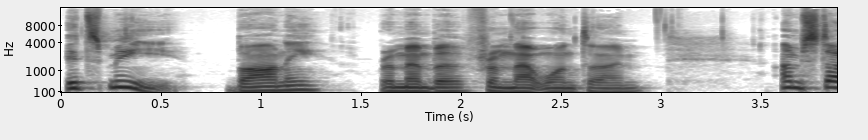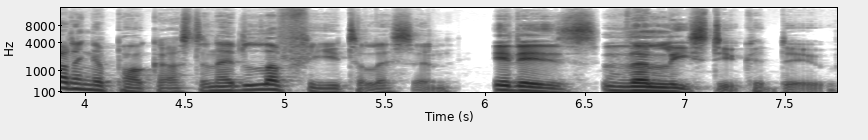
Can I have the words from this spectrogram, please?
it's me, Barney. Remember from that one time? I'm starting a podcast and I'd love for you to listen. It is the least you could do.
